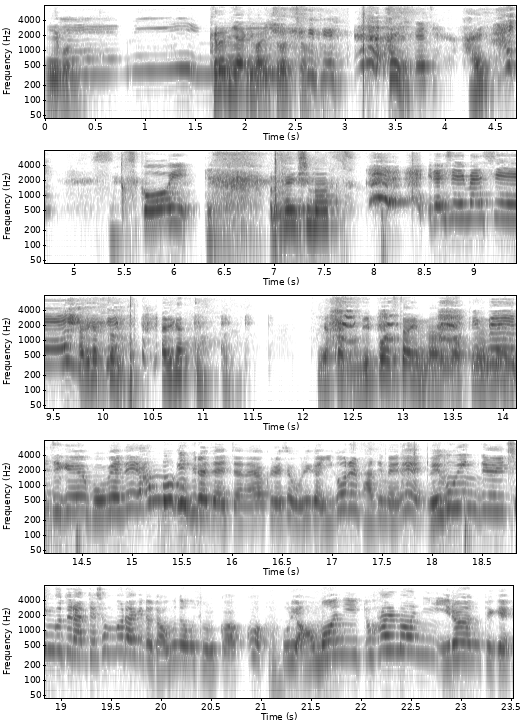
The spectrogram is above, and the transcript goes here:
일본. 미- 그런 이야기 많이 들었죠. 하이, 그렇죠. 하이, 스고이. 오네가이시마스. 이라시마시. 아리가또, 아리가또. 약간 니폰 스타일 나는 것 같긴 근데 한데. 지금 보면은 한복이 그려져 있잖아요. 그래서 우리가 이거를 받으면은 외국인들 친구들한테 선물하기도 너무너무 좋을 것 같고 음. 우리 어머니 또 할머니 이런 되게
